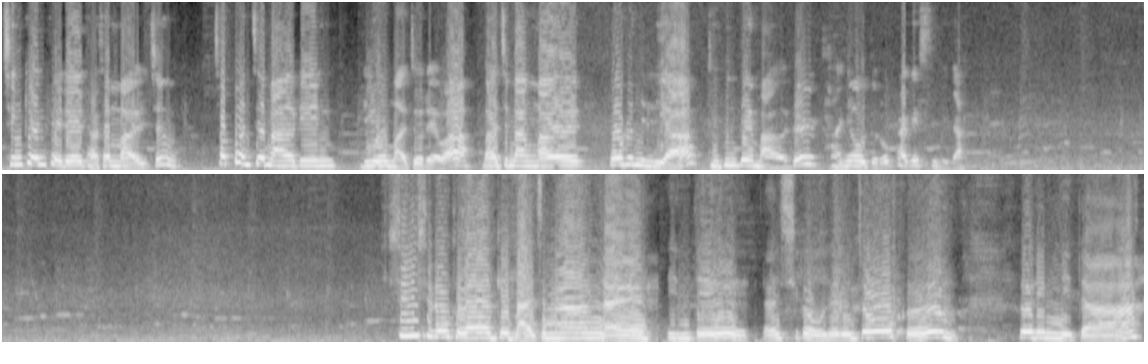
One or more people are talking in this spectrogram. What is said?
칭켄테레 다섯 마을 중 첫 번째 마을인 리오 마조레와 마지막 마을 포르닐리아 두 군데 마을을 다녀오도록 하겠습니다. 스위스로 돌아가기 마지막 날인데 날씨가 오늘은 조금 흐립니다.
